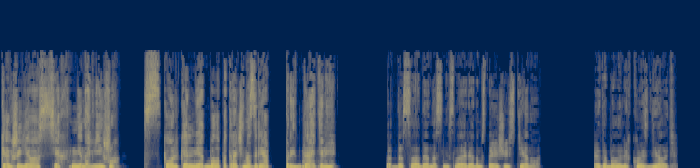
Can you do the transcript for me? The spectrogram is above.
«Как же я вас всех ненавижу! Сколько лет было потрачено зря, предатели!» От досады она снесла рядом стоящую стену. Это было легко сделать,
